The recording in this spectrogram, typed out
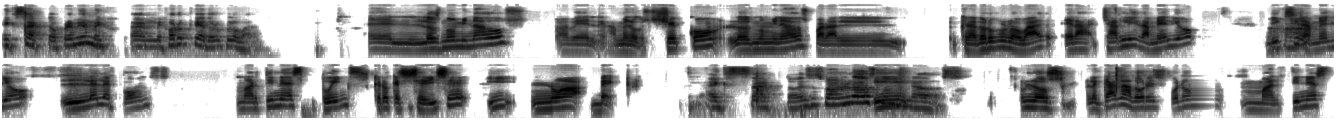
Exacto, premio al, mejo- al mejor creador global. El- los nominados, a ver, déjame los checo. Los nominados para el creador global era Charlie D'Amelio, Dixie Ajá. D'Amelio, Lele Pons, Martínez Twins, creo que así se dice, y Noah Beck. Exacto, esos fueron los Y- nominados. Los ganadores fueron Martínez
